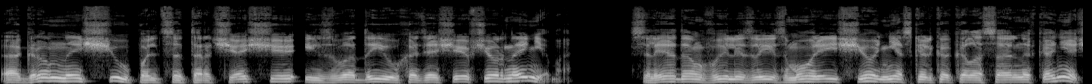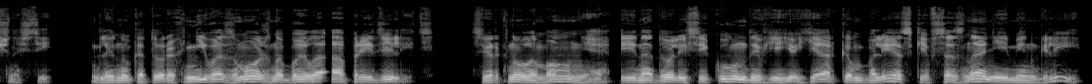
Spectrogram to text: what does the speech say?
огромное щупальце, торчащее из воды, уходящее в черное небо. Следом вылезли из моря еще несколько колоссальных конечностей, длину которых невозможно было определить. Сверкнула молния, и на доли секунды в ее ярком блеске в сознании Мингли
